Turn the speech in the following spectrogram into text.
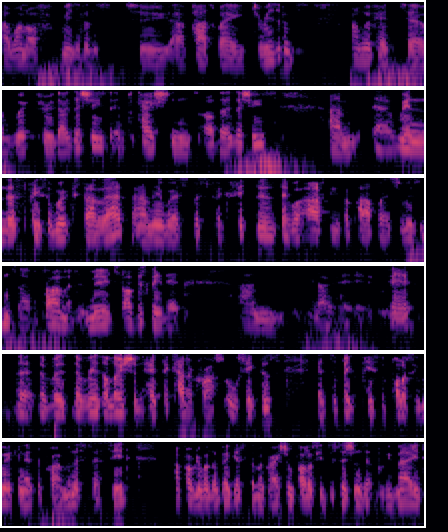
a one-off residence to uh, pathway to residence. And we've had to work through those issues, the implications of those issues. Um, uh, when this piece of work started out, um, there were specific sectors that were asking for pathways to residence. Over time, it emerged obviously that um, you know the, the the resolution had to cut across all sectors. It's a big piece of policy work, and as the Prime Minister said, uh, probably one of the biggest immigration policy decisions that we made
